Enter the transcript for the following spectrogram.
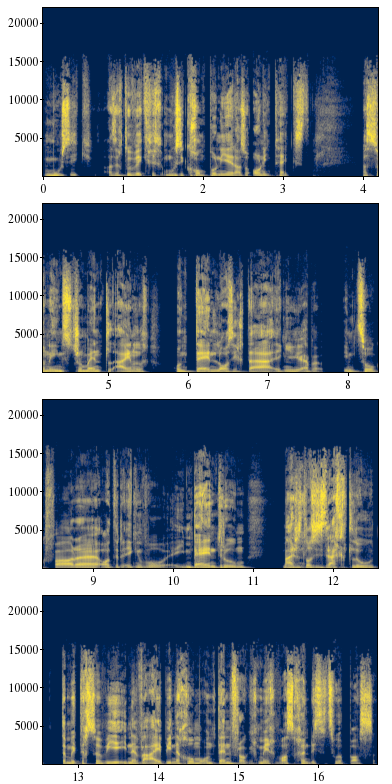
Musik, also ich tue wirklich Musik komponieren, also ohne Text, also so eine Instrumental eigentlich. Und dann lasse ich da irgendwie eben im Zug fahren oder irgendwo im Bandraum. Meistens lasse ich es recht laut, damit ich so wie in eine Vibe hineinkomme und dann frage ich mich, was könnte dazu passen.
